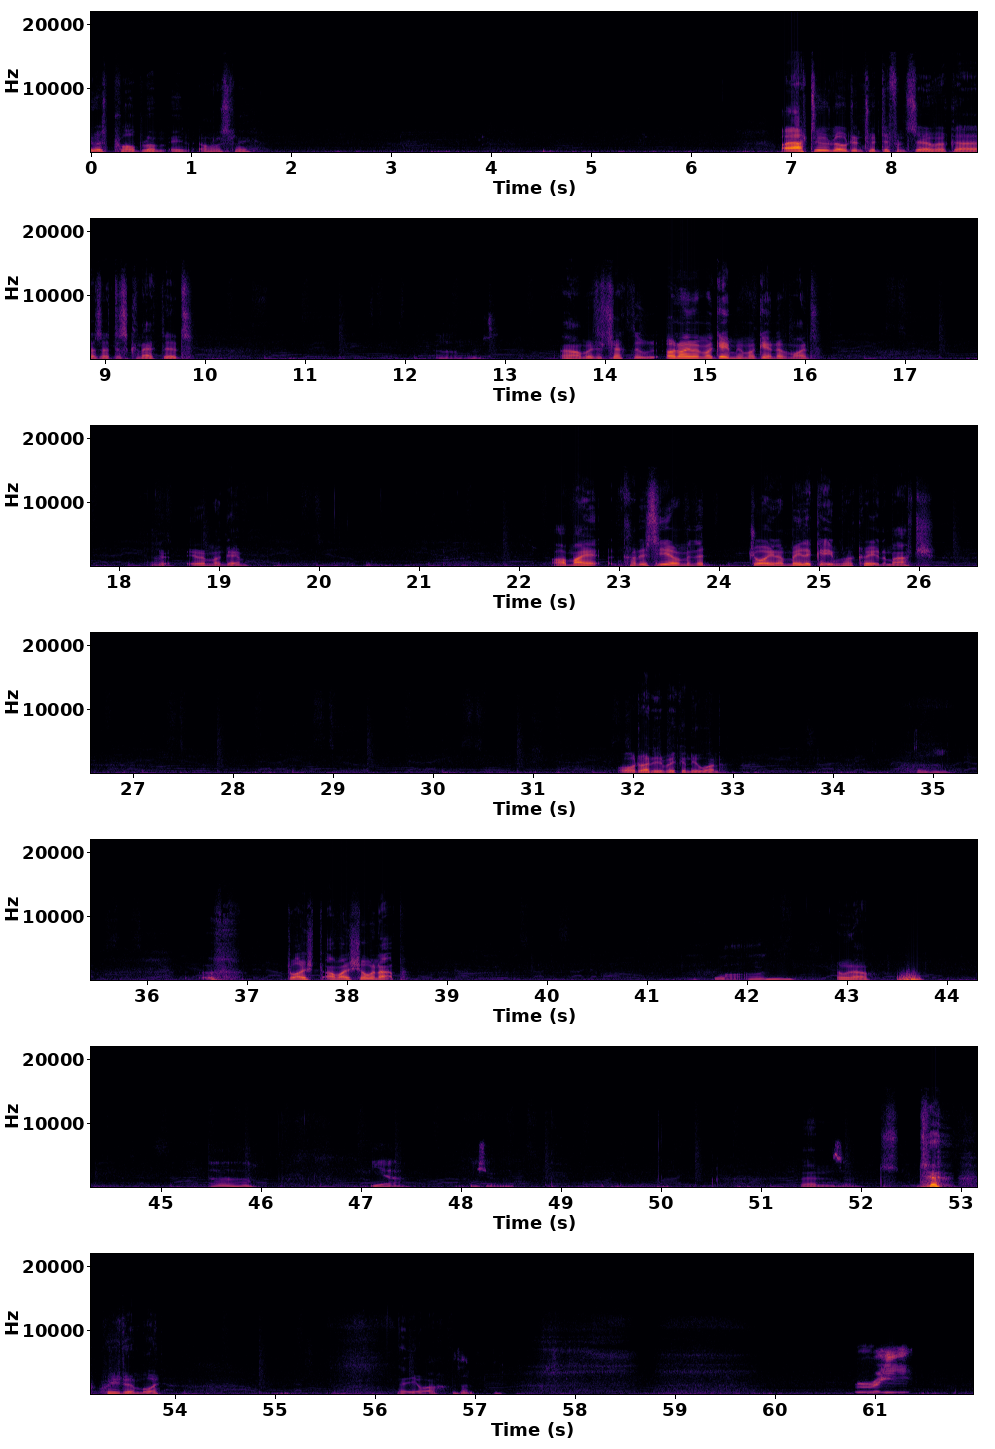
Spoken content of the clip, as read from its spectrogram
Don't know what's Kira's problem in honestly. I have to load into a different server because I disconnected. Mm-hmm. Oh, right. Oh, we just check the. Oh no, you're in my game. You're in my game. Never mind. Oh. You're, you're in my game. Oh my! Can you see I'm in the join? I've made a game. I created a match. Or do I need to make a new one? Don't know. Do I? Am I showing up? What on? Oh no. Uh. Yeah. You sure? Then what are you doing, boy? There you are. Nothing.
